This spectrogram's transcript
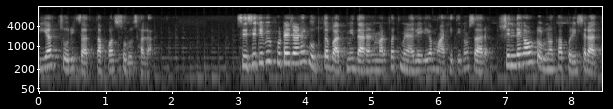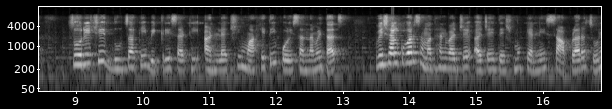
या चोरीचा तपास सुरू झाला. सीसीटीव्ही फुटेज आणि गुप्त बातमीदारांमार्फत मिळालेल्या माहितीनुसार शिंदेगाव टोलनाका परिसरात चोरीची दुचाकी विक्रीसाठी आणल्याची माहिती पोलिसांना मिळताच विशाल कुमार समाधानवाजे अजय देशमुख यांनी सापळा रचून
